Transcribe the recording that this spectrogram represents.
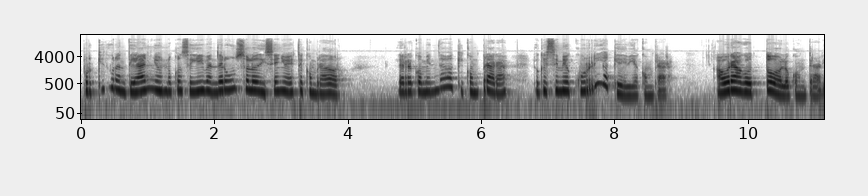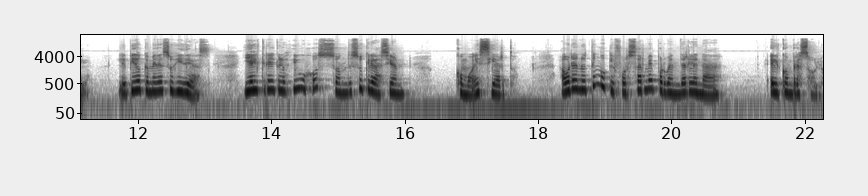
por qué durante años no conseguí vender un solo diseño de este comprador. Le recomendaba que comprara lo que se me ocurría que debía comprar. Ahora hago todo lo contrario. Le pido que me dé sus ideas, y él cree que los dibujos son de su creación, como es cierto. Ahora no tengo que esforzarme por venderle nada. Él compra solo.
